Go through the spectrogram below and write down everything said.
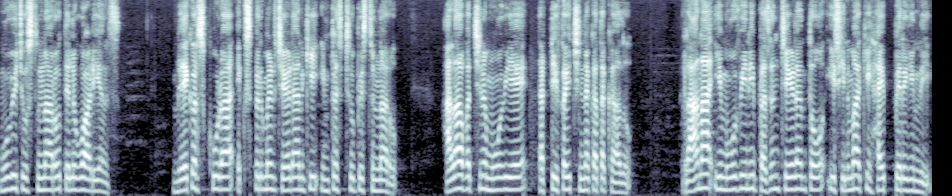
మూవీ చూస్తున్నారు తెలుగు ఆడియన్స్ మేకర్స్ కూడా ఎక్స్పెరిమెంట్ చేయడానికి ఇంట్రెస్ట్ చూపిస్తున్నారు. అలా వచ్చిన మూవీయే థర్టీ ఫైవ్ చిన్న కథ కాదు. రానా ఈ మూవీని ప్రజెంట్ చేయడంతో ఈ సినిమాకి హైప్ పెరిగింది.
